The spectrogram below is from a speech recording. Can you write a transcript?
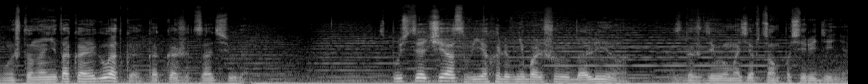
Может, она не такая гладкая, как кажется отсюда. Спустя час въехали в небольшую долину с дождевым озерцом посередине.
